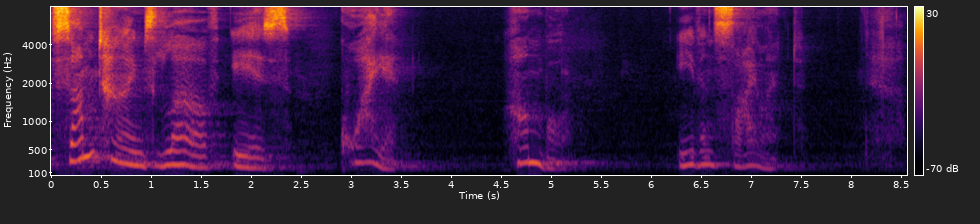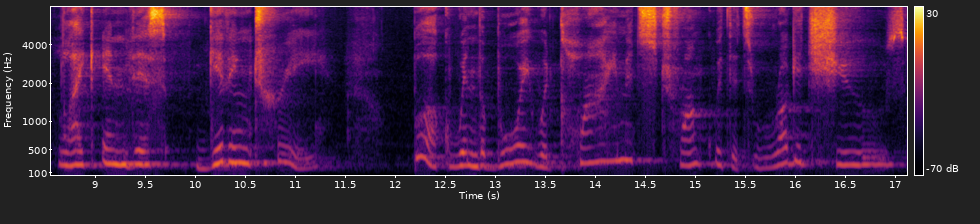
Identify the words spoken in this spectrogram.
Sometimes love is quiet, humble, even silent. Like in this Giving Tree book, when the boy would climb its trunk with its rugged shoes,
